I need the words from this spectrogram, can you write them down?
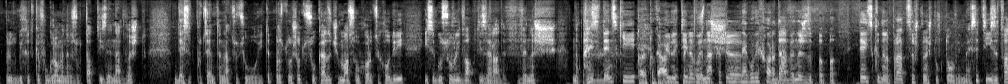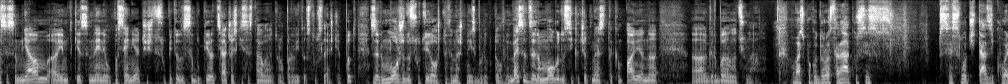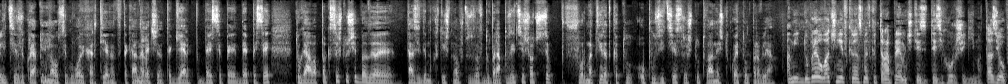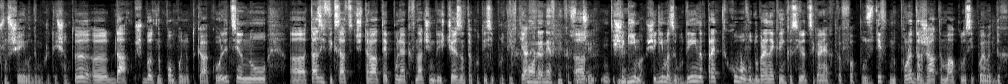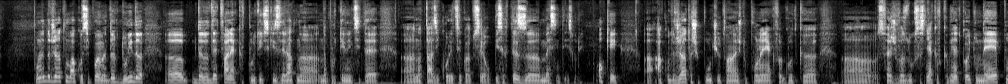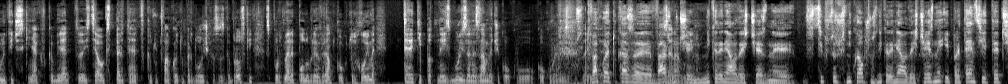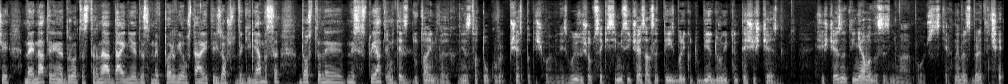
придобиха такъв огромен резултат, изненадващ, 10% над социологите, просто защото се оказа, че масово хората са ходили и са гласували два пъти за Радев. Веднъж на президентски Той тогава бюлетина, веднъж негови хора. Да, да, веднъж за ПП. Те искат да направят също нещо октомври месец и затова се съмнявам, имам такива съмнения, опасения, че ще се опитат да саботират всячески съставането на правителство следващия път, за да може да се отиде още веднъж на избори октомври месец, за да могат да си качат местната кампания на а, гърба на национална. Обаче пък от друга страна, ако се се случи тази коалиция, за която много се говори, хартияната, така наречената ГЕРБ, БСП, ДПС, тогава пък също ще бъде тази демократична общност в добра позиция, защото ще се форматират като опозиция срещу това нещо, което управлява. Ами добре, обаче ние в крайна сметка трябва да приемем, че тези, тези хора ще ги има. Тази общност ще има демократичната. да, ще бъдат напомпани от такава коалиция, но тази фиксация, че трябва те по някакъв начин да изчезнат, ако ти си против тях. О, не, не, в никакъв случай. ще не. ги има. Ще ги има за години напред. Хубаво, добре, нека инкасират сега някакъв позитив, но поне държавата малко да си поеме дъх. Поне държавата малко си поеме дъх, дори да, да даде това някакъв политически заряд на, на противниците на тази коалиция, която сега описахте за местните избори. Окей, а, ако държавата ще получи от това нещо поне някаква глътка свеж въздух с някакъв кабинет, който не е политически, някакъв кабинет изцяло експертен, като това, което предложиха с Габровски, според мен е по-добрият вариант, колкото да ходиме трети път на избори, за не знам вече колко, колко време за последните. Това, което каза е важно, че никъде няма да изчезне, всъщност никоя общност никъде няма да изчезне и претенциите, че на едната или на другата страна, дай ние да сме първи, а останалите изобщо да ги няма, са доста не, несъстоятелни. Еми, те до това ни доведаха. Ние затова толкова 6 пъти ще ходим на избори, защото всеки си мисли, че сега след тези избори, като бие другите, те ще изчезнат ще изчезнат и няма да се занимаваме повече с тях. Не разберете, че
